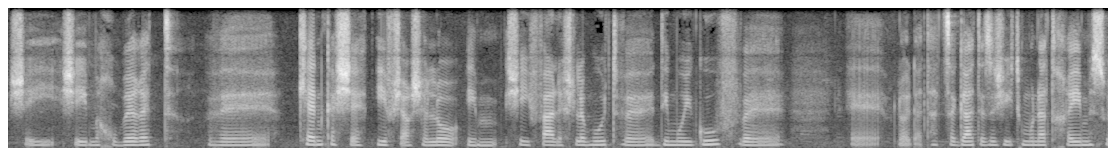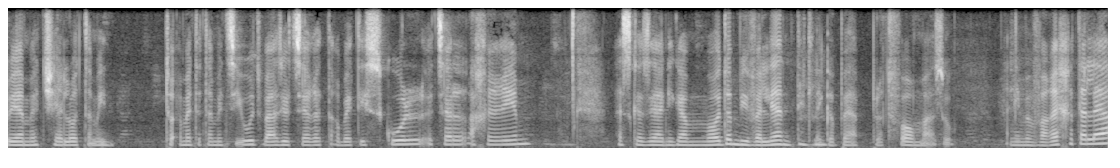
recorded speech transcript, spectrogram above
שהיא, שהיא מחוברת וכן קשה, אי אפשר שלא עם שאיפה לשלמות ודימוי גוף ולא יודעת, הצגת איזושהי תמונת חיים מסוימת שלא תמיד תואמת את המציאות ואז יוצרת הרבה תסכול אצל אחרים. אז כזה אני גם מאוד אמביוולנטית לגבי הפלטפורמה הזו. אני מברכת עליה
